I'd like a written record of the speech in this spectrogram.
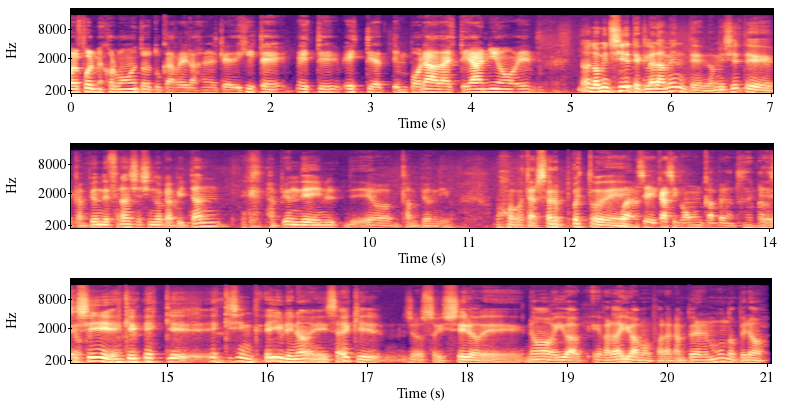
¿Cuál fue el mejor momento de tu carrera en el que dijiste, este, esta temporada, este año? Eh... No, 2007, claramente. 2007, campeón de Francia siendo capitán, campeón de, de oh, campeón, digo o tercer puesto de... Bueno, sí, casi como un campeonato. Eh, sí, es que, es, que, es que es increíble, ¿no? Y sabes que yo soy cero de... No, iba, es verdad que íbamos para campeón en el mundo, pero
